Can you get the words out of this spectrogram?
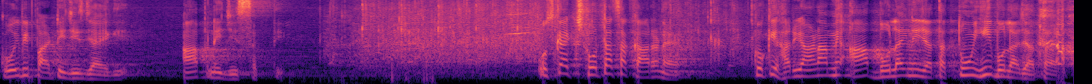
कोई भी पार्टी जीत जाएगी, आप नहीं जीत सकती। उसका एक छोटा सा कारण है, क्योंकि हरियाणा में आप बोला ही नहीं जाता, तू ही बोला जाता है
